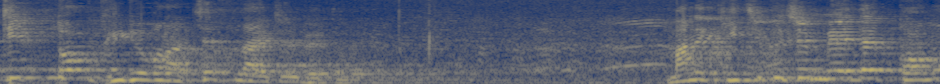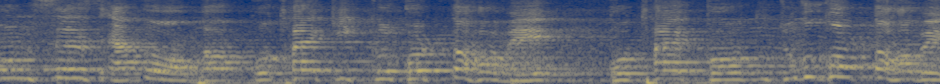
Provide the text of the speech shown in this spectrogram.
টিকটক ভিডিও বানাচ্ছে ফ্লাইটের ভেতরে। মানে কিছু কিছু মেয়েদের কমন সেন্স এত অভাব, কোথায় কি করতে হবে, কোথায় কতটুকু করতে হবে,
